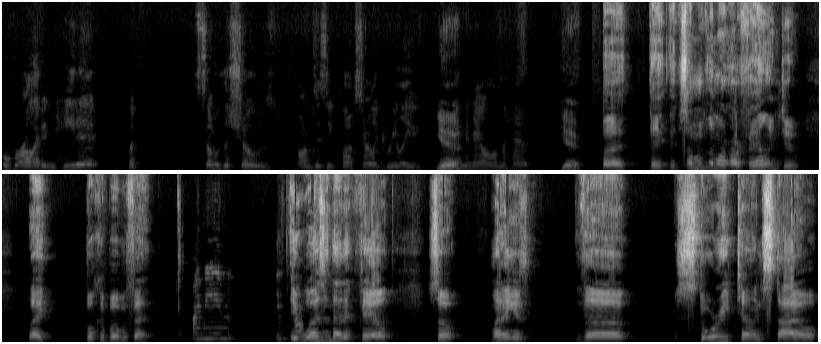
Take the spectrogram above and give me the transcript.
Overall, I didn't hate it, but some of the shows on Disney Plus are like really yeah hitting the nail on the head. yeah But they, they some of them are, are failing too, like Book of Boba Fett. I mean, it's It not- wasn't that it failed. So my thing is the storytelling style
